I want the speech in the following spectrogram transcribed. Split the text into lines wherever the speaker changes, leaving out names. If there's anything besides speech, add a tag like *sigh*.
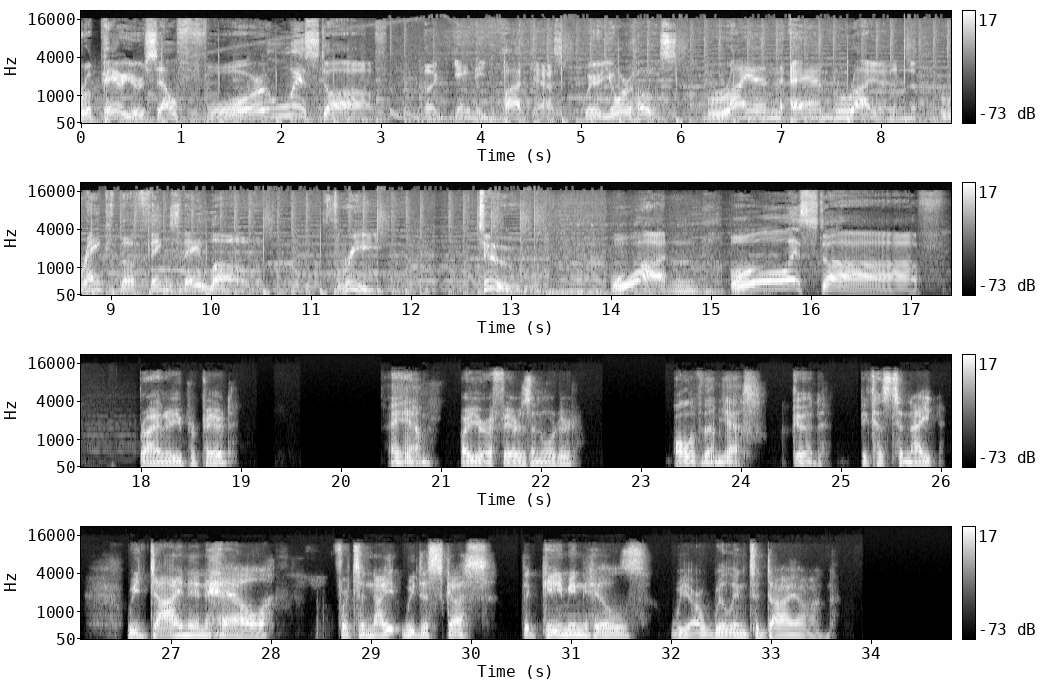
Prepare yourself for List Off, the gaming podcast where your hosts, Brian and Ryan, rank the things they love. Three, two, one, List Off.
Brian, are you prepared?
I am.
Are your affairs in order?
All of them, yes.
Good. Because tonight we dine in hell. For tonight we discuss the gaming hills we are willing to die on.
